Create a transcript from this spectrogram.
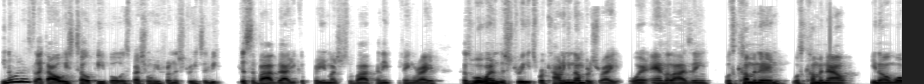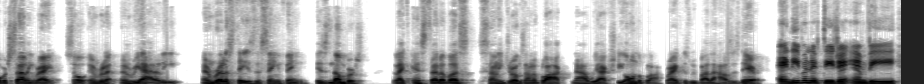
You know what it is? Like I always tell people, especially when you're from the streets, if you could survive that, you could pretty much survive anything, right? Because when we're in the streets, we're counting numbers, right? We're analyzing what's coming in, what's coming out, you know, what we're selling, right? So in, re- in reality, and real estate is the same thing, is numbers. Like instead of us selling drugs on the block, now we actually own the block, right? Because we buy the houses there. And even if DJ Envy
